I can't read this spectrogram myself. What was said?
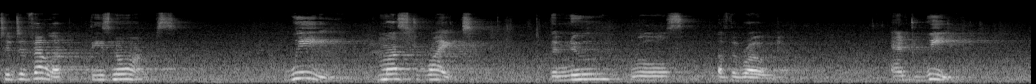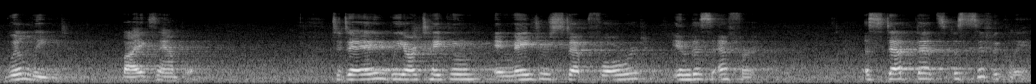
to develop these norms. We must write the new rules of the road, and we will lead by example. Today, we are taking a major step forward in this effort, a step that specifically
